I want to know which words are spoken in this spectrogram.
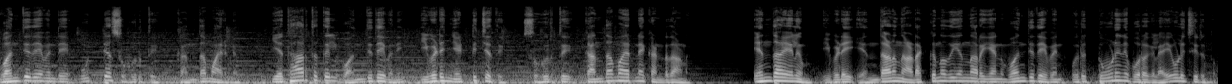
വന്ധ്യദേവന്റെ ഉറ്റ സുഹൃത്ത് കന്തമാരനും യഥാർത്ഥത്തിൽ വന്ധ്യദേവനെ ഇവിടെ ഞെട്ടിച്ചത് സുഹൃത്ത് കന്തമാരനെ കണ്ടതാണ്. എന്തായാലും ഇവിടെ എന്താണ് നടക്കുന്നത് എന്നറിയാൻ വന്ധ്യദേവൻ ഒരു തൂണിന് പുറകിലായി ഒളിച്ചിരുന്നു.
